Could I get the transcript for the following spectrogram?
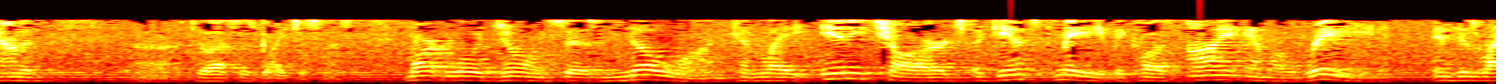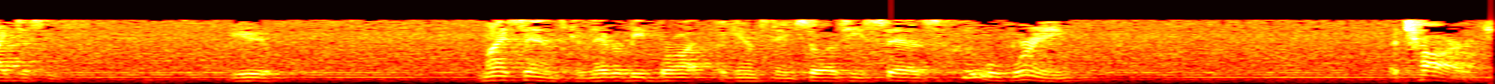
counted uh, to us as righteousness. Martyn Lloyd-Jones says, No one can lay any charge against me because I am arrayed in His righteousness. Beautiful. My sins can never be brought against Him. So as He says, Who will bring a charge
